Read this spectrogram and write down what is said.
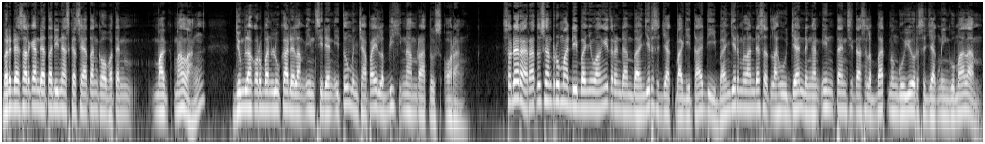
Berdasarkan data Dinas Kesehatan Kabupaten Malang, jumlah korban luka dalam insiden itu mencapai lebih 600 orang. Saudara, ratusan rumah di Banyuwangi terendam banjir sejak pagi tadi. Banjir melanda setelah hujan dengan intensitas lebat mengguyur sejak minggu malam.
